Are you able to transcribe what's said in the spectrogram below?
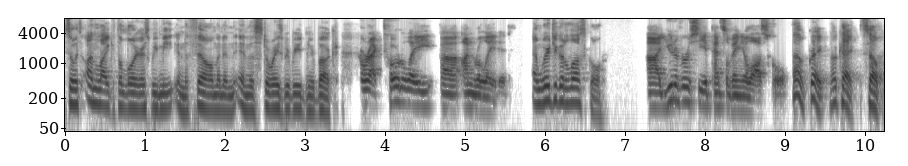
So it's unlike the lawyers we meet in the film and in, in the stories we read in your book. Correct. Totally uh, unrelated. And where'd you go to law school? Uh, University of Pennsylvania Law School. Oh, great. Okay. So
